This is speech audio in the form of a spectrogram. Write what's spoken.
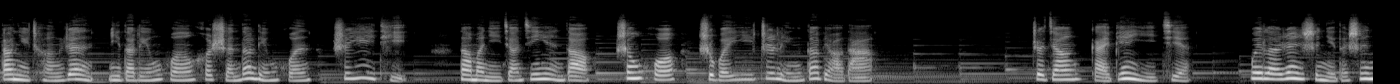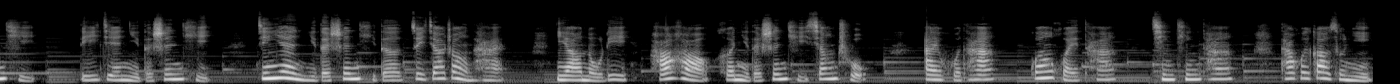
当你承认你的灵魂和神的灵魂是一体，那么你将惊艳到生活是唯一之灵的表达。这将改变一切。为了认识你的身体，理解你的身体，惊艳你的身体的最佳状态，你要努力好好和你的身体相处。爱护它，关怀它，倾听它，它会告诉你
